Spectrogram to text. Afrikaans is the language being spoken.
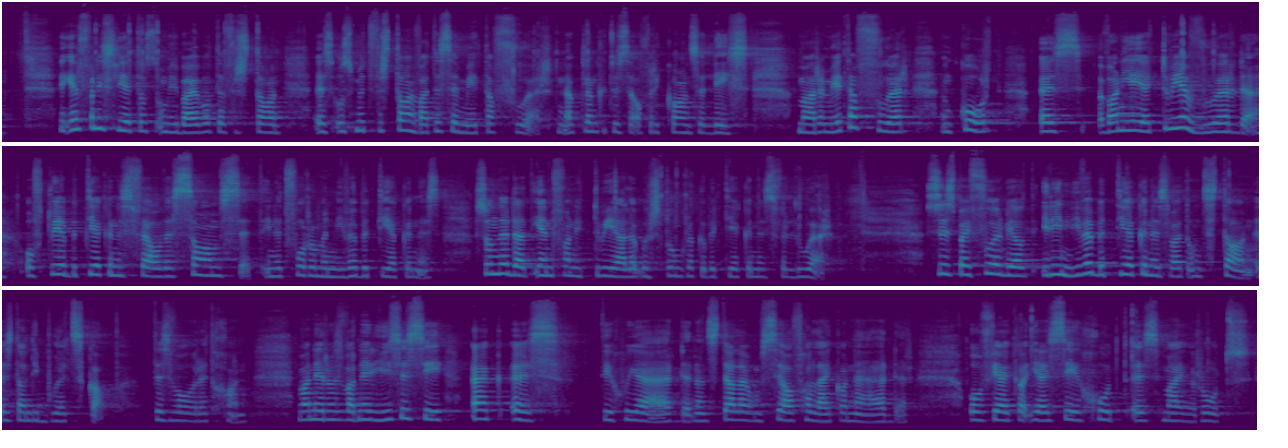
En een van die sleutels om die Bybel te verstaan is ons moet verstaan wat is 'n metafoor. Nou klink dit soos 'n Afrikaanse les, maar 'n metafoor in kort is wanneer jy twee woorde of twee betekenisvelde saamsit en dit vorm 'n nuwe betekenis sonder dat een van die twee hulle oorspronklike betekenis verloor. Soos byvoorbeeld hierdie nuwe betekenis wat ontstaan is dan die boodskap. Dis waaroor dit gaan. Wanneer ons wanneer Jesus sê ek is die goeie herder, dan stel hy homself gelyk aan 'n herder. Of jy jy sê God is my rots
